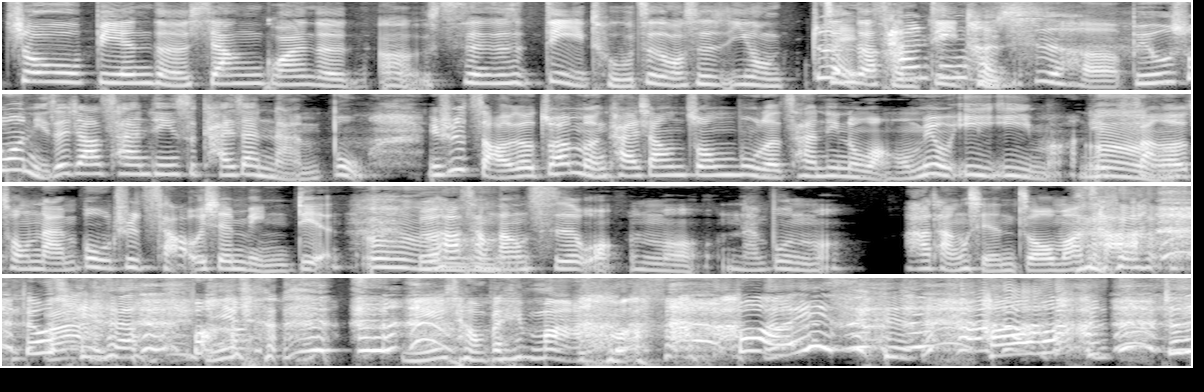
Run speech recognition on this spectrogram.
周边的相关的，呃，甚至是地图，这种是一种真的很餐厅很适合。比如说，你这家餐厅是开在南部，你去找一个专门开箱中部的餐厅的网红没有意义嘛？你反而从南部去找一些名店，嗯，比如他常常吃网什么南部什么。阿唐咸粥吗？茶，对不起，你你常被骂吗？不好意思，好吗？就是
